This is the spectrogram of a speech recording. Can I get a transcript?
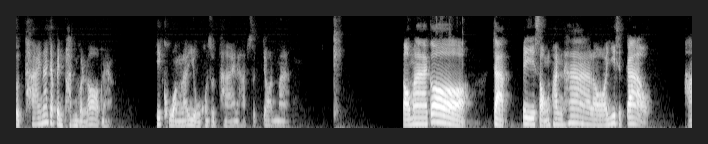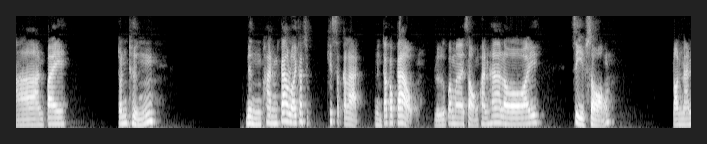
สุดท้ายน่าจะเป็นพันกว่ารอบนะ ที่ควงแล้วอยู่คนสุดท้ายนะครับ สุดยอดมาก ต่อมาก็จากปี 2529 ผ่านไปจนถึง 1,990คริสต์ศักราช1999 หรือประมาณ 2,542 ตอนนั้น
